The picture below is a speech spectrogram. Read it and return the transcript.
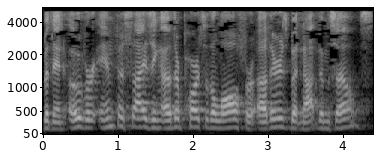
but then overemphasizing other parts of the law for others but not themselves?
